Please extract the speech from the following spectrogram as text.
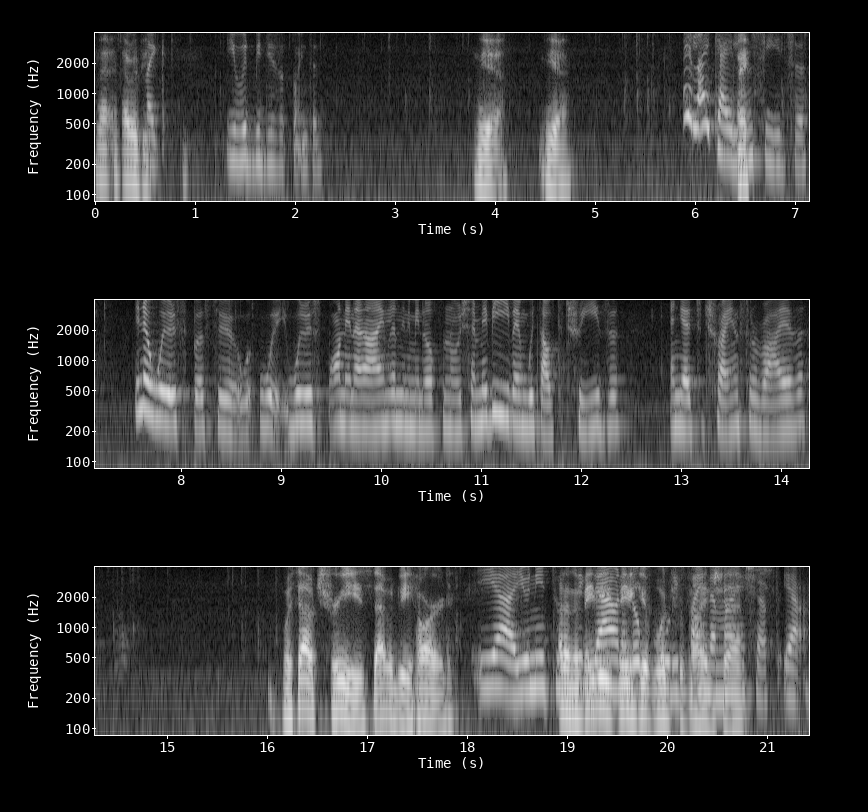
That, that would be like you would be disappointed. yeah yeah. I like island Next. seeds. You know, we're supposed to we, we spawn in an island in the middle of an ocean, maybe even without trees, and you have to try and survive. Without trees, that would be hard. Yeah, you need to don't know, dig maybe- down maybe and hopefully find a mine mine shaft. Yeah.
